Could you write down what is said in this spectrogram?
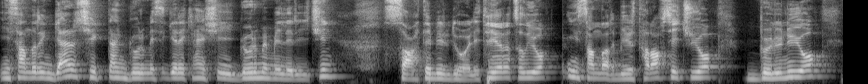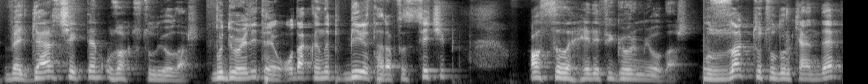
İnsanların gerçekten görmesi gereken şeyi görmemeleri için sahte bir dualite yaratılıyor. İnsanlar bir taraf seçiyor, bölünüyor ve gerçekten uzak tutuluyorlar. Bu dualiteye odaklanıp bir tarafı seçip asıl hedefi görmüyorlar. Uzak tutulurken de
